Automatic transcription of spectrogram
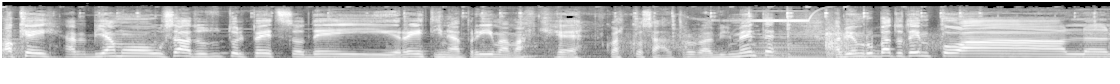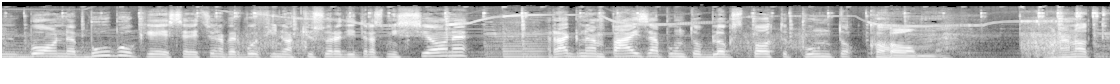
Ok, abbiamo usato tutto il pezzo dei Retina prima, ma anche qualcos'altro probabilmente. Abbiamo rubato tempo al buon Bubu che seleziona per voi fino a chiusura di trasmissione ragnampaisa.blogspot.com. Buonanotte.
